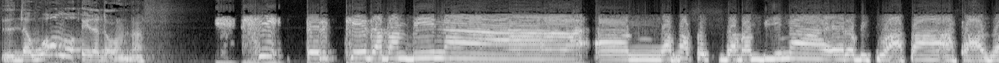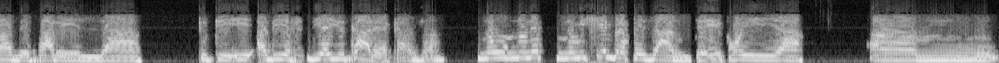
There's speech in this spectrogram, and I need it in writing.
da uomo e da donna. Sì, perché da bambina, um, fatto, da bambina ero abituata a casa di fare il, tutti, a, di, di, aiutare a casa. Non, non, è, non, mi sembra pesante, poi uh, Um,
